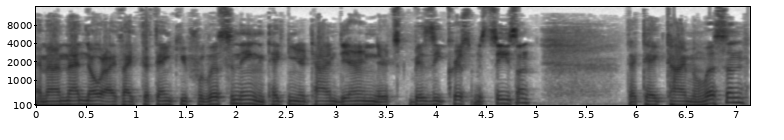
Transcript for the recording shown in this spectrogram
And on that note, I'd like to thank you for listening and taking your time during this busy Christmas season to take time and listen.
